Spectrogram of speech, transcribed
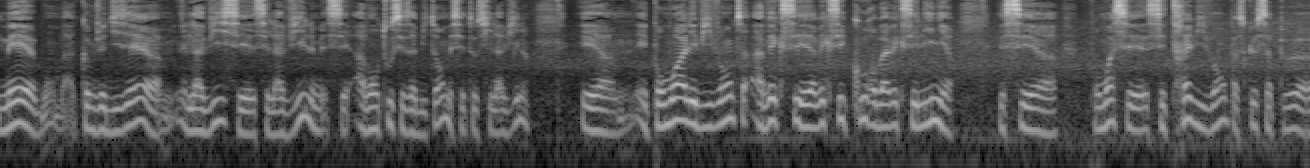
mais bon, bah, comme je disais, la vie c'est, c'est la ville, mais c'est avant tout ses habitants, mais c'est aussi la ville. Et, et, pour moi, elle est vivante avec ses, avec ses courbes, avec ses lignes. Et c'est, pour moi, c'est, très vivant parce que ça peut,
